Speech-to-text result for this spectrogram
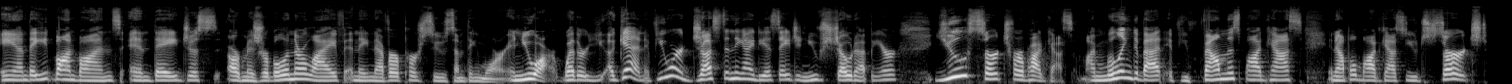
and they eat bonbons and they just are miserable in their life and they never pursue something more. And you are, whether you, again, if you are just in the idea stage and you've showed up here, you search for a podcast. I'm willing to bet if you found this podcast in Apple Podcasts, you searched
